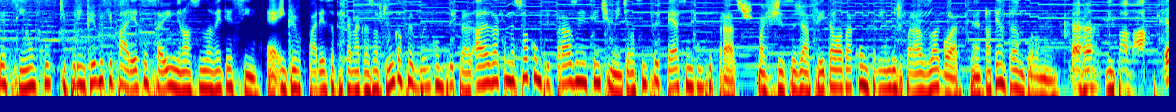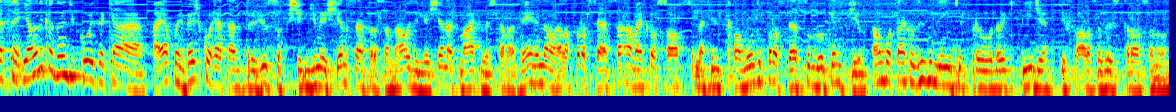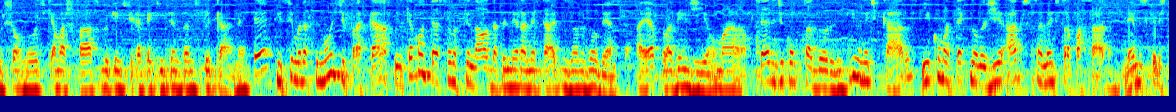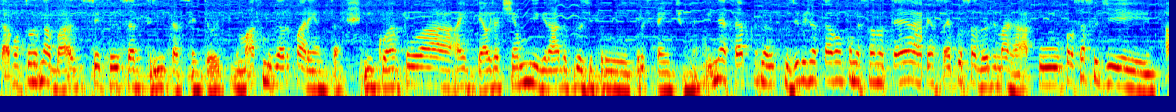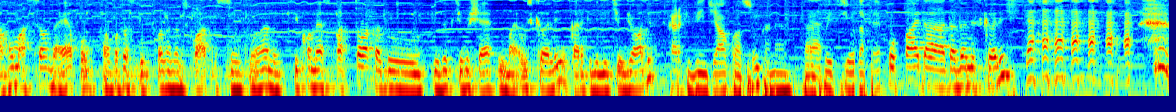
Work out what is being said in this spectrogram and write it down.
que por incrível que pareça saiu em 1995. É incrível que pareça porque a Microsoft nunca foi boa em cumprir prazo. Aliás, ela começou a cumprir prazo recentemente, ela sempre foi péssima em cumprir prazos. Uma justiça já feita, ela tá cumprindo os prazos agora, né? Tá tentando pelo menos. Aham. Limpar barra. E assim, e a única grande coisa que a, a Apple, em vez de correr atrás do prejuízo de mexer no sistema operacional, de mexer nas máquinas que ela vende, não, ela processa a Microsoft naquele famoso processo do look and feel. Então, botar inclusive o link pro, da Wikipedia que fala sobre esse troço no, no show note, que é mais fácil do que a gente ficar até aqui tentando explicar, né? E, em cima desse monte de fracasso, o que acontece no final da primeira metade dos anos 90? A Apple vendia uma série de computadores incrivelmente caros e com uma tecnologia absolutamente ultrapassada. Lembre-se que eles estavam todos na base de 108.030, 108, no máximo 040, enquanto a, a Intel já tinha migrado para os Pentium. Né? E nessa época, inclusive, já estavam começando até a pensar em processadores mais rápidos. O processo de arrumação da Apple um processo de ou menos 4, 5 anos, que começa com a troca do executivo-chefe, o Scully, o cara que demitiu o Jobs, O cara que vende álcool com açúcar, né? É. foi CEO da Pepsi. o pai da, da Dana Scully,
